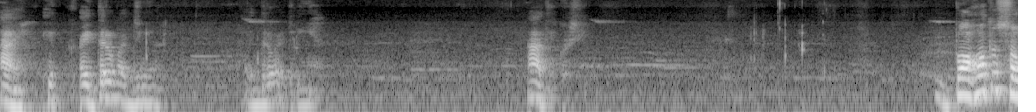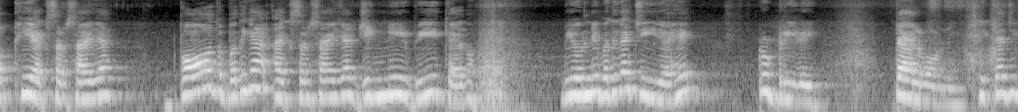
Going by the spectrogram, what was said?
ਆਏ ਇੱਕ ਇੱਧਰ ਵੱਜੀਆਂ ਇੱਧਰ ਵੱਜੀਆਂ ਆ ਦੇਖੋ ਜੀ ਬਹੁਤ ਸੌਖੀ ਐਕਸਰਸਾਈਜ਼ ਹੈ। ਬਹੁਤ ਵਧੀਆ ਐਕਸਰਸਾਈਜ਼ ਹੈ ਜਿੰਨੀ ਵੀ ਕਹਿ ਦੋ। ਵੀ ਉਨੀ ਵਧੀਆ ਚੀਜ਼ ਹੈ ਇਹ ਟੁੱਡਰੀ ਲਈ ਟੈਲਵੋਨ ਲਈ, ਠੀਕ ਹੈ ਜੀ?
